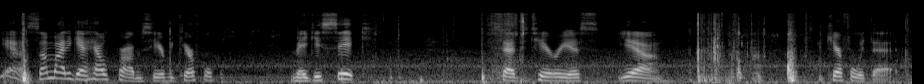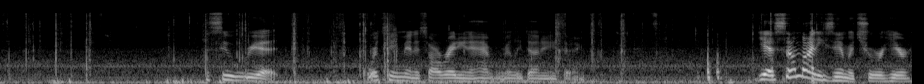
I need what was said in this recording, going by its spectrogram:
Yeah, somebody got health problems here. Be careful. May get sick. Sagittarius. Yeah. Be careful with that. Let's see where we're at. 14 minutes already and I haven't really done anything. Yeah, somebody's immature here.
